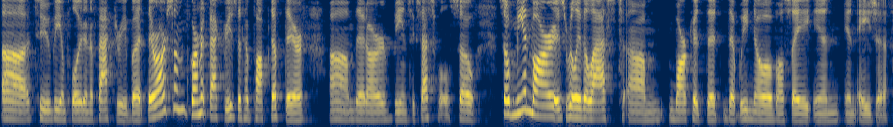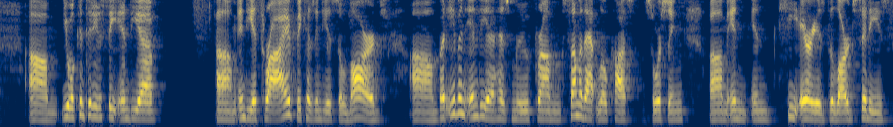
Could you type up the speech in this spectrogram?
uh, to be employed in a factory. But there are some garment factories that have popped up there um, that are being successful. So so Myanmar is really the last um, market that that we know of. I'll say in in Asia. Um, you will continue to see India um, India thrive because India is so large. Um, but even India has moved from some of that low cost sourcing um, in in key areas, the large cities.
